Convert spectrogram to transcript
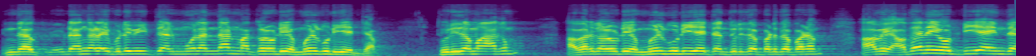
இந்த இடங்களை விடுவித்தல் மூலம்தான் மக்களுடைய மீள்குடியேற்றம் துரிதமாகும். அவர்களுடைய மீள்குடியேற்றம் துரிதப்படுத்தப்படும். அவை அதனையொட்டிய இந்த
